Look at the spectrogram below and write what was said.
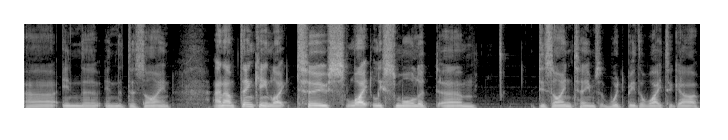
uh, in the in the design. And I'm thinking like two slightly smaller um, design teams would be the way to go.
